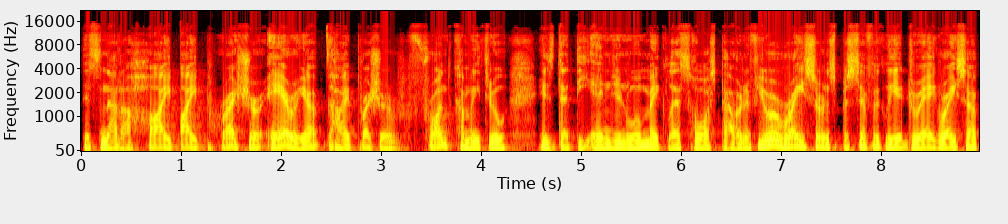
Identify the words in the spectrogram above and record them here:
that's not a high high pressure area, the high pressure front coming through, is that the engine will make less horsepower. And if you're a racer and specifically a drag racer,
